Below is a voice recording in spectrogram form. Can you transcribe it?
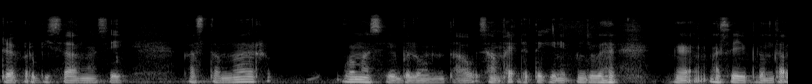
driver bisa ngasih customer gue masih belum tahu sampai detik ini pun juga nggak masih belum tahu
